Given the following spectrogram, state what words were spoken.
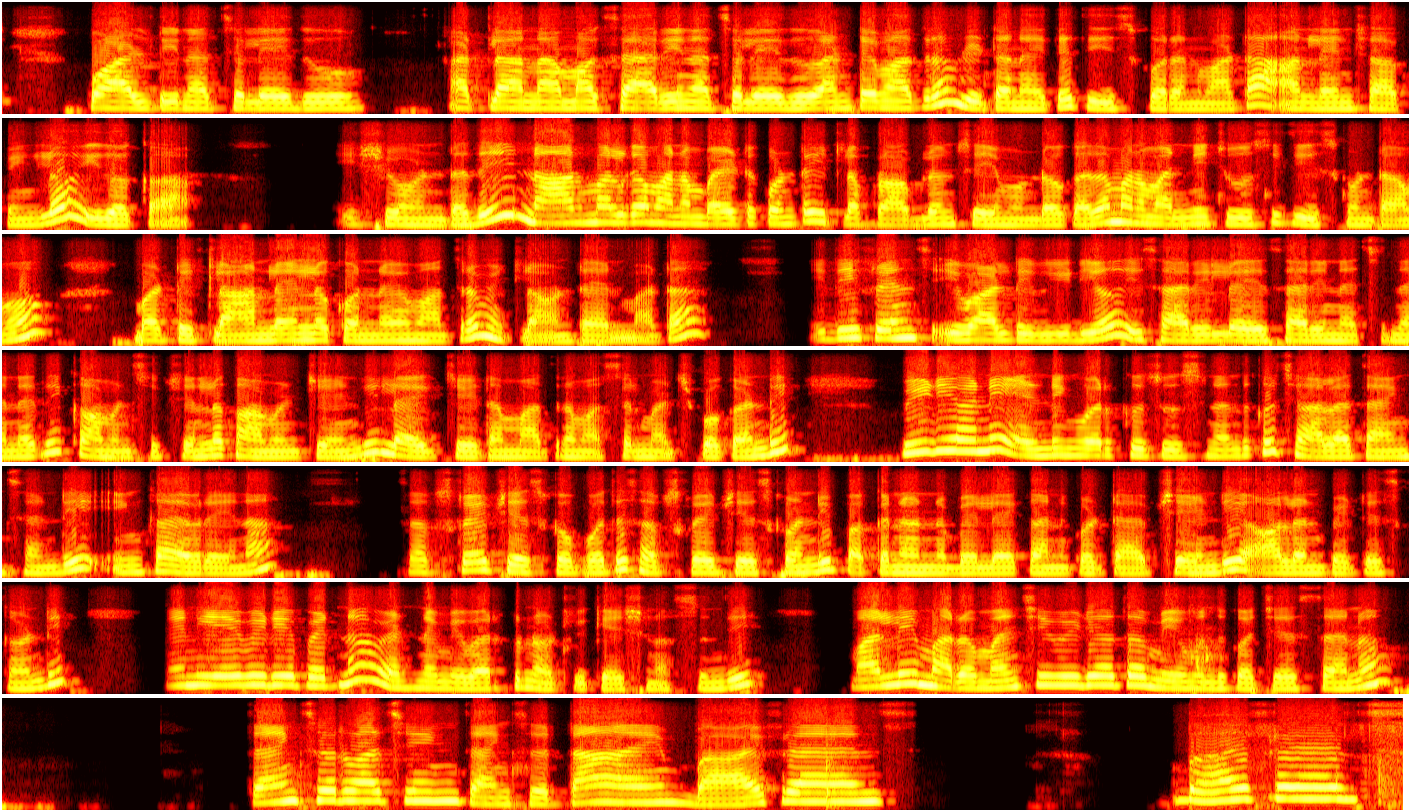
క్వాలిటీ నచ్చలేదు అట్లానా మాకు శారీ నచ్చలేదు అంటే మాత్రం రిటర్న్ అయితే తీసుకోరనమాట ఆన్లైన్ షాపింగ్లో ఇదొక ఇష్యూ ఉంటది. నార్మల్గా మనం బయట కొంటే ఇట్లా ప్రాబ్లమ్స్ ఏమి ఉండవు కదా. మనం అన్ని చూసి తీసుకుంటాము. బట్ ఇట్లా ఆన్లైన్లో కొన్నవి మాత్రం ఇట్లా ఉంటాయి అన్నమాట. ఇది ఫ్రెండ్స్ ఇవాళ వీడియో ఈ సారీలో ఏ సారీ నచ్చింది అనేది కామెంట్ సెక్షన్లో కామెంట్ చేయండి. లైక్ చేయడం మాత్రం అస్సలు మర్చిపోకండి. వీడియోని ఎండింగ్ వరకు చూసినందుకు చాలా థ్యాంక్స్ అండి. ఇంకా ఎవరైనా సబ్స్క్రైబ్ చేసుకోకపోతే సబ్స్క్రైబ్ చేసుకోండి. పక్కన ఉన్న బెల్ ఐకాన్ కూడా ట్యాప్ చేయండి. ఆల్ అని పెట్టేసుకోండి. నేను ఏ వీడియో పెట్టినా వెంటనే మీ వరకు నోటిఫికేషన్ వస్తుంది. మళ్ళీ మరో మంచి వీడియోతో మీ ముందుకు వచ్చేస్తాను. Thanks for watching thanks for time bye friends bye friends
